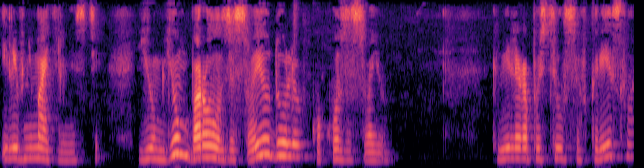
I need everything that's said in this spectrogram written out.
или внимательности. Юм-Юм боролась за свою долю, Коко за свою. Квиллер опустился в кресло,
